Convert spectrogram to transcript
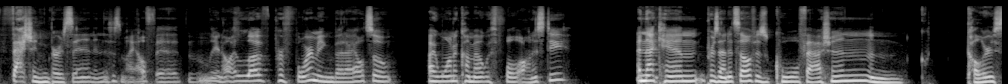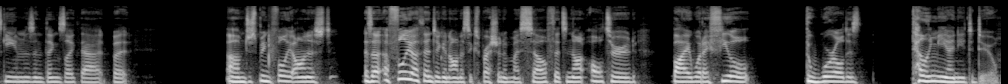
fashion person and this is my outfit. And, you know, I love performing, but I also I want to come out with full honesty. And that can present itself as cool fashion and color schemes and things like that, but um, just being fully honest as a, a fully authentic and honest expression of myself that's not altered by what I feel the world is telling me I need to do.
